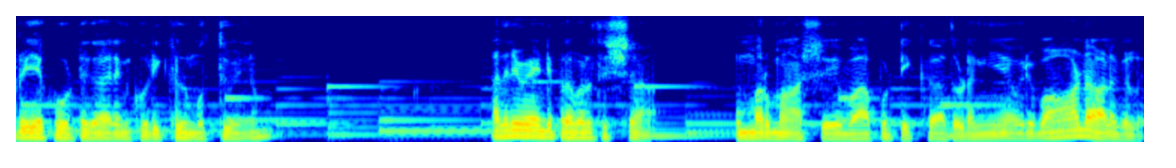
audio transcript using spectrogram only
പ്രിയ കൂട്ടുകാരൻ കുരിക്കൽ മുത്തുവിനും അതിനുവേണ്ടി പ്രവർത്തിച്ച ഉമ്മർ മാഷ് വാപ്പുട്ടിക്ക തുടങ്ങിയ ഒരുപാട് ആളുകൾ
